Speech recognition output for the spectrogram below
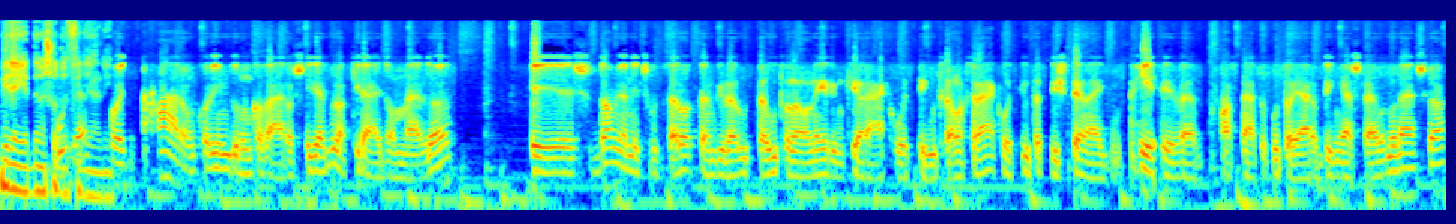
Mire érdemes odafigyelni? Úgy hogy háromkor indulunk a Városligetből, a Királydom mellől, és Damjanics utca, Rottenbüller utca útvonalon érünk ki a Rákóczi útra. Most a Rákóczi utat is tényleg 7 éve használtuk utoljára bingás felvonulásra.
